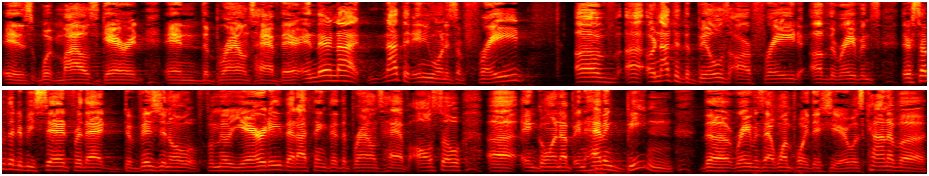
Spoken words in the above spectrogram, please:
is what Myles Garrett and the Browns have there. And they're not, not that anyone is afraid of, uh, or not that the Bills are afraid of the Ravens. There's something to be said for that divisional familiarity that I think that the Browns have also, uh, in going up and having beaten the Ravens at one point this year. It was kind of a,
